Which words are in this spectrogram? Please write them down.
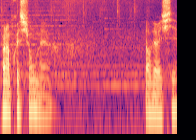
Pas l'impression, mais... Faire vérifier.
